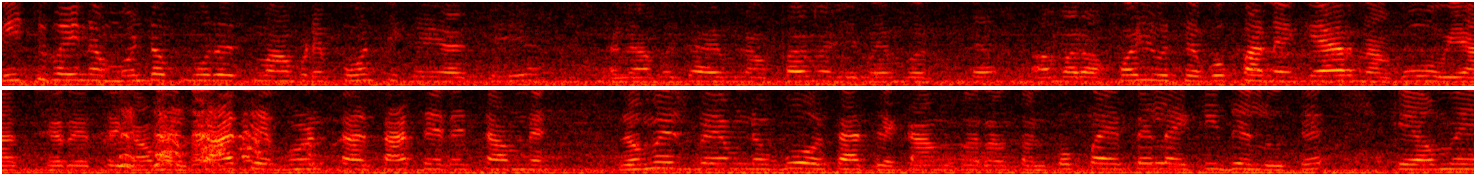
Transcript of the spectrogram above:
મિતભાઈના મંડપ મુહૂર્તમાં આપણે પહોંચી ગયા છીએ અને આ બધા એમના ફેમિલી મેમ્બર્સ છે. અમારા ફયું છે, પપ્પાને ક્યારના બહુ યાદ કરે છે. અમે સાથે ભણતા, સાથે રહેતા અમને રમેશભાઈ અમને બહુ સાથે કામ કરાવતા અને પપ્પાએ પહેલાંય કીધેલું છે કે અમે,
